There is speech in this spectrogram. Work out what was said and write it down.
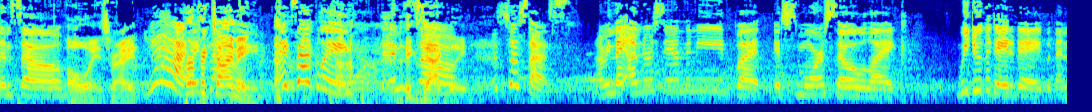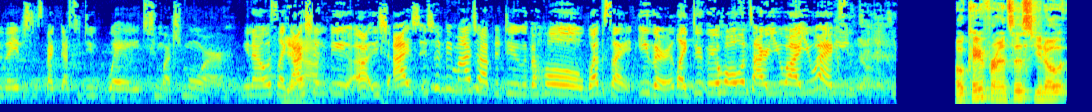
and so Always, right? yeah, Perfect exactly. timing. exactly. And so Exactly. it's just us. I mean, they understand the need, but it's more so like. We do the day to day, but then they just expect us to do way too much more. You know, it's like I shouldn't be. Uh, it, sh- I, it shouldn't be my job to do the whole website either. Like do the whole entire UI UX. Okay, Frances, you know,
